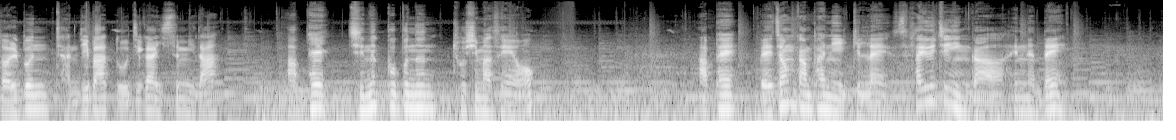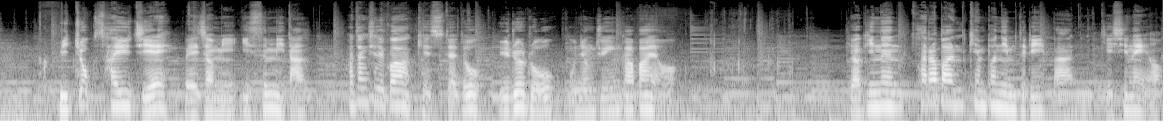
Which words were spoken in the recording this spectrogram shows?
넓은 잔디밭 노지가 있습니다. 앞에 진흙 부분은 조심하세요. 앞에 매점 간판이 있길래 사유지인가 했는데 위쪽 사유지에 매점이 있습니다. 화장실과 개수대도 유료로 운영 중인가 봐요. 여기는 카라반 캠퍼님들이 많이 계시네요.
